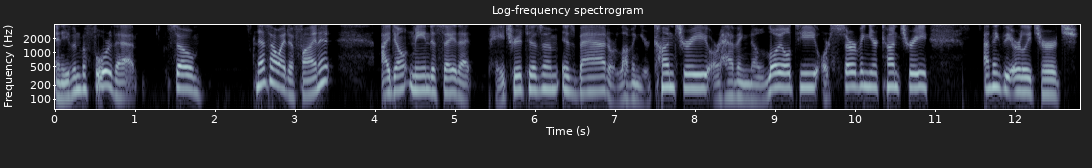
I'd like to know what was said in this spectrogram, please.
and even before that. So that's how I define it. I don't mean to say that patriotism is bad or loving your country or having no loyalty or serving your country. I think the early church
